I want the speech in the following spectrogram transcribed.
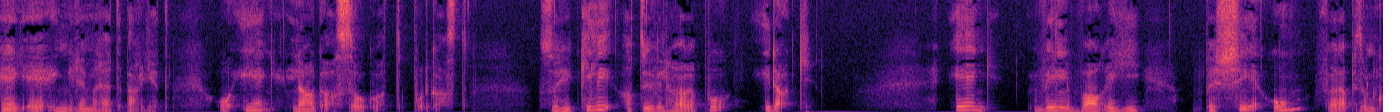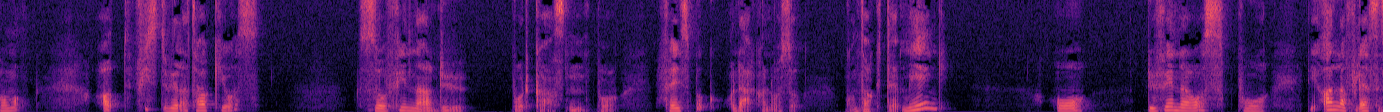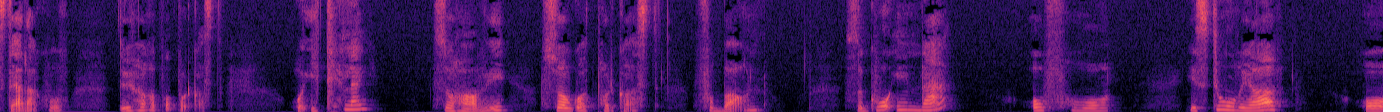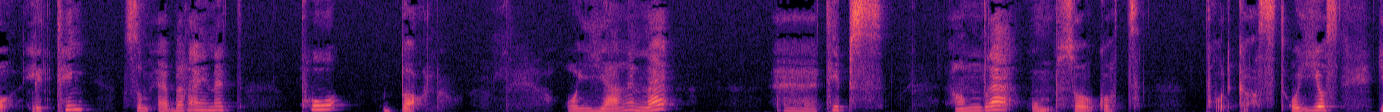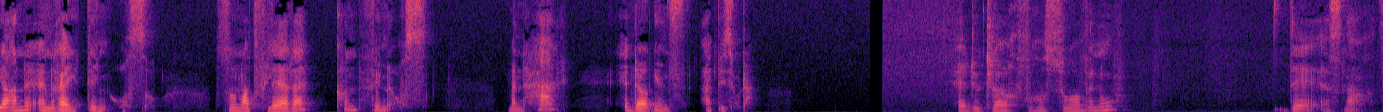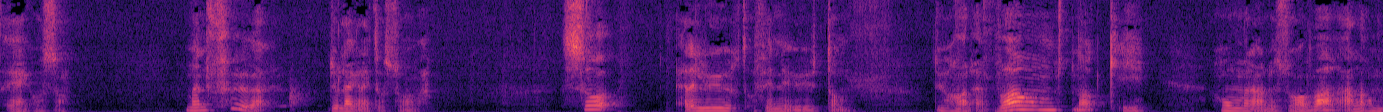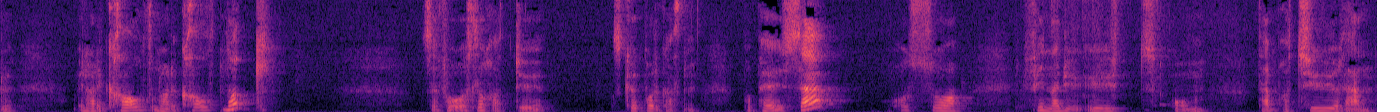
Jeg er Ingrid Merete Berget, og jeg lager Så godt podkast. Så hyggelig at du vil høre på i dag. Jeg vil bare gi beskjed om, før episoden kommer, at hvis du vil ha tak i oss, så finner du podkasten på Facebook, og der kan du også kontakte meg. Og du finner oss på de aller fleste steder hvor du hører på podkast. Og i tillegg så har vi Sov godt podkast for barn. Så gå inn der og få historier og litt ting som er beregnet på barn. Og gjerne eh, tips andre om så godt podkast. Og gi oss gjerne en rating også, sånn at flere kan finne oss. Men her er dagens episode. Er du klar for å sove nå? Det er snart jeg også. Men før du legger deg til å sove, så er det lurt å finne ut om du har det varmt nok i rommet der du sover, eller om du vil ha det kaldt, om du har det kaldt nok. Så jeg foreslår at du skrur podkasten på pause, og så finner du ut om temperaturen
